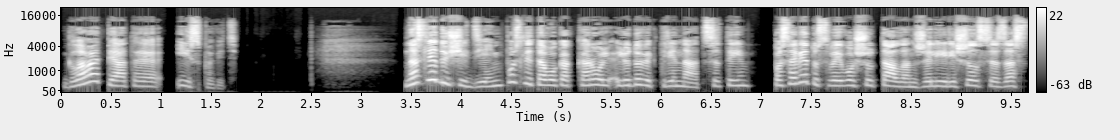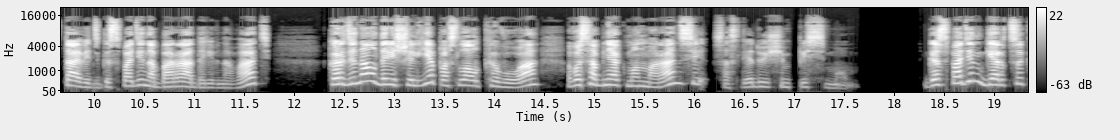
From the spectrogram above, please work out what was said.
Глава пятая. Исповедь. На следующий день, после того, как король Людовик XIII по совету своего шута Ланжели решился заставить господина Барада ревновать, кардинал де Ришелье послал Кавуа в особняк Монмаранси со следующим письмом. «Господин герцог,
